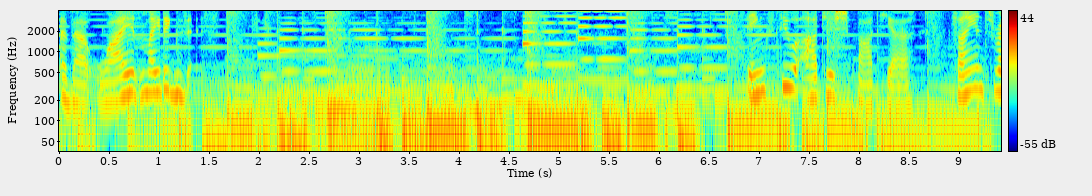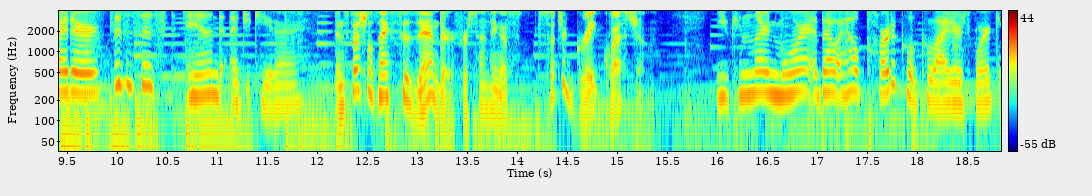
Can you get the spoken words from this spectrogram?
about why it might exist. Thanks to Aatish Bhatia, science writer, physicist, and educator. And special thanks to Xander for sending us such a great question. You can learn more about how particle colliders work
